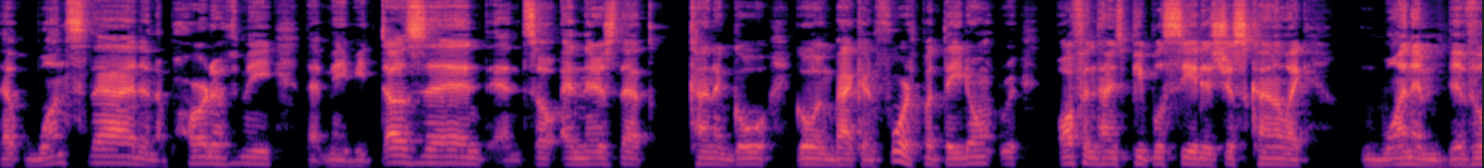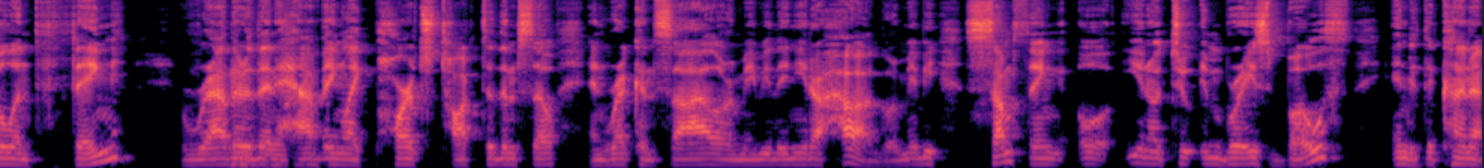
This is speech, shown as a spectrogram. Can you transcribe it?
that wants that, and a part of me that maybe doesn't, and so and there's that kind of go going back and forth. But they don't. Oftentimes, people see it as just kind of like one ambivalent thing rather mm-hmm. than having like parts talk to themselves and reconcile or maybe they need a hug or maybe something you know to embrace both and to kind of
